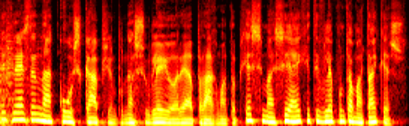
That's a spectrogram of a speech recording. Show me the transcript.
Δεν χρειάζεται να ακούς κάποιον που να σου λέει ωραία πράγματα. Ποια σημασία έχει τι βλέπουν τα ματάκια σου.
